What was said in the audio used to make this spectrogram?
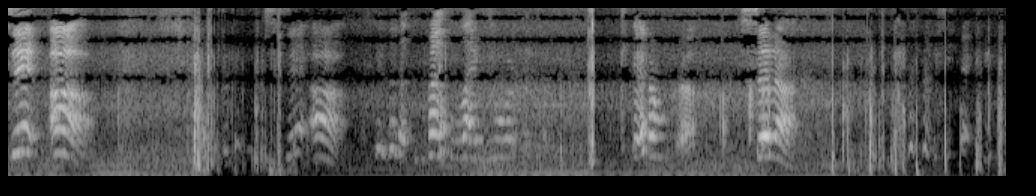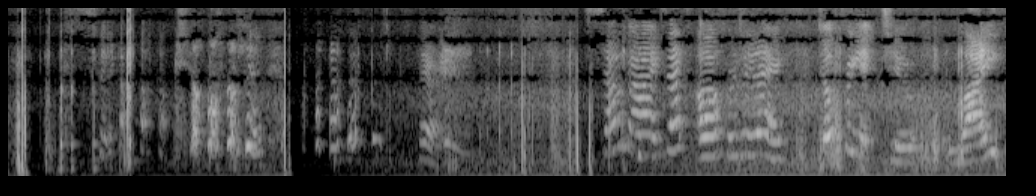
Sit up. Sit up. My legs were in the camera. Sit up. There. So, guys, that's all for today. Don't forget to like,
